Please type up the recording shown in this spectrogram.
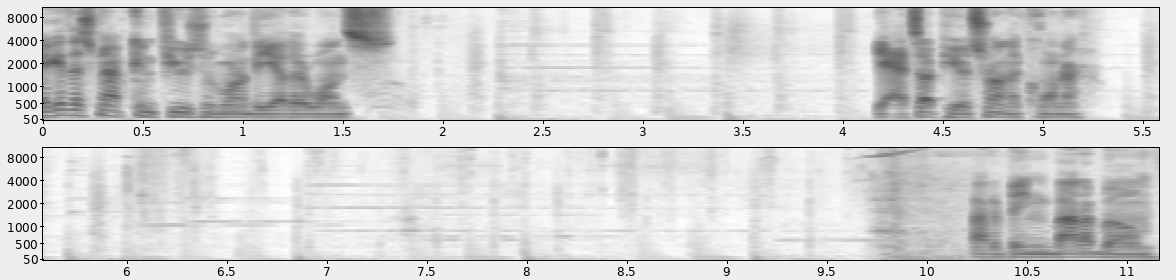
I get this map confused with one of the other ones. Yeah, it's up here. It's around the corner. Bada bing, bada boom.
